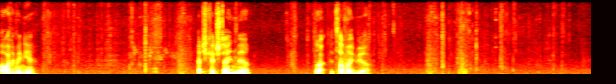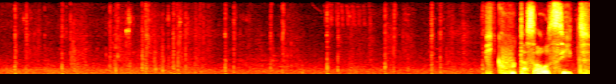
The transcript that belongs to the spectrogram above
Oh, was haben wir hier? Hatte ich keinen Stein mehr? So, jetzt haben wir ihn wieder. Wie gut das aussieht.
